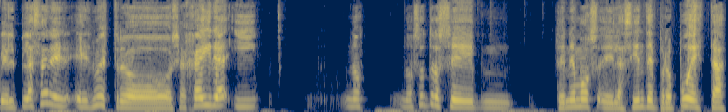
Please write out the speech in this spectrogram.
el placer es, es nuestro, Yajaira, y nos- nosotros eh, tenemos eh, la siguiente propuesta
